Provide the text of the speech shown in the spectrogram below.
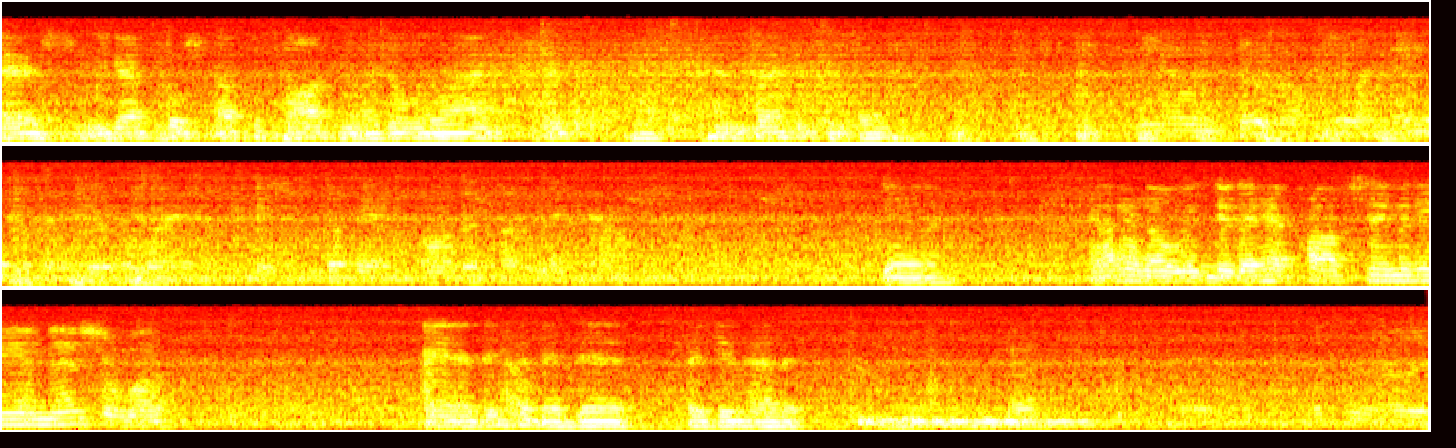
There's, you gotta push up the top, and like only lasts for 10 seconds or so. You know, when you put it on, so my name It's still getting all this other thing now. yeah. I don't know, do they have proximity in this or what? Yeah, they said they did. They do have it. Yeah. This is really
